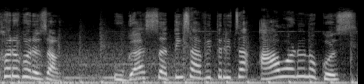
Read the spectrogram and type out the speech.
खरोखर सांग. उगा सती सावित्रीचा आव आणू नकोस.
